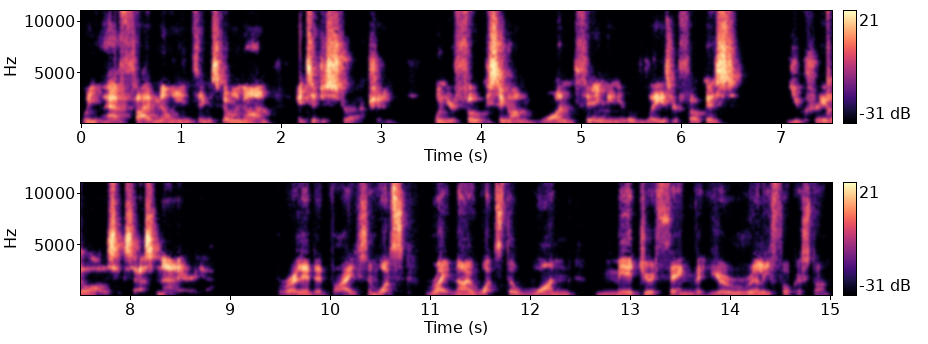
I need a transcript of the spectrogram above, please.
When you have 5 million things going on, it's a distraction. When you're focusing on one thing and you're laser focused, you create a lot of success in that area. Brilliant advice. And what's right now, what's the one major thing that you're really focused on?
